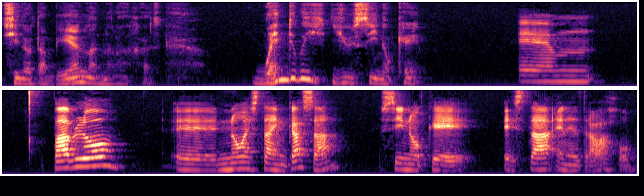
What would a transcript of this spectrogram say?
sino también las naranjas. When do we use sino que? Em, Pablo eh, no está en casa, sino que está en el trabajo.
